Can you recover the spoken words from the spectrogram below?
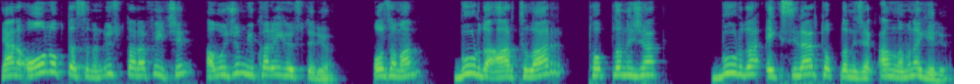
Yani O noktasının üst tarafı için avucum yukarıyı gösteriyor. O zaman burada artılar toplanacak. Burada eksiler toplanacak anlamına geliyor.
